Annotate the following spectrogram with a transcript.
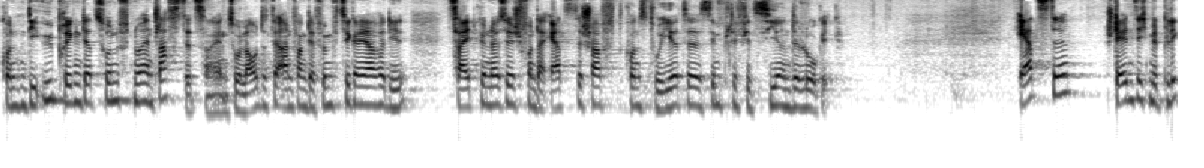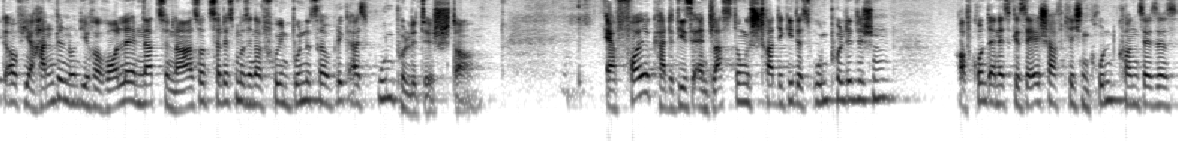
konnten die übrigen der Zunft nur entlastet sein. So lautete Anfang der 50er Jahre die zeitgenössisch von der Ärzteschaft konstruierte simplifizierende Logik. Ärzte stellten sich mit Blick auf ihr Handeln und ihre Rolle im Nationalsozialismus in der frühen Bundesrepublik als unpolitisch dar. Erfolg hatte diese Entlastungsstrategie des Unpolitischen aufgrund eines gesellschaftlichen Grundkonsenses,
